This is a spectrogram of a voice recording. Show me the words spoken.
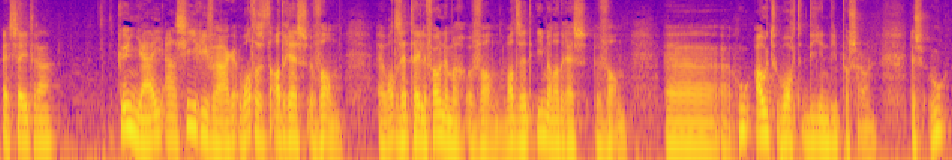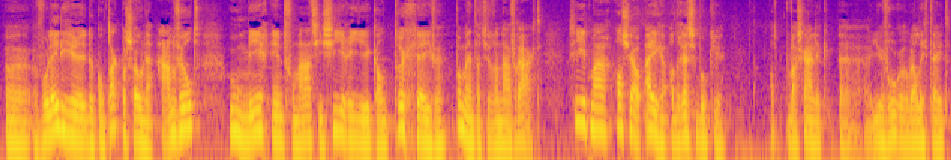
etc., kun jij aan Siri vragen: wat is het adres van? Uh, wat is het telefoonnummer van? Wat is het e-mailadres van? Uh, hoe oud wordt die en die persoon? Dus hoe vollediger je de contactpersonen aanvult, hoe meer informatie Siri je kan teruggeven op het moment dat je ernaar vraagt. Zie het maar als jouw eigen adressenboekje. Wat waarschijnlijk je vroeger wellicht deed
